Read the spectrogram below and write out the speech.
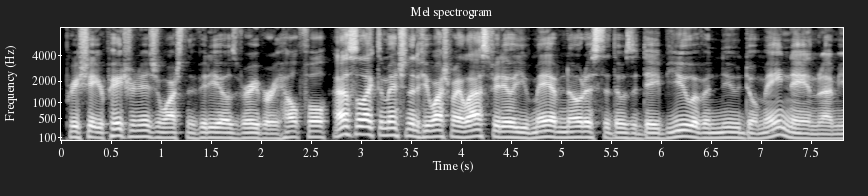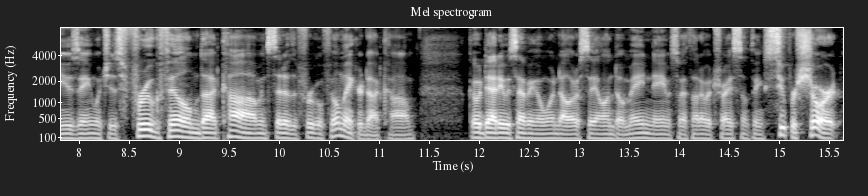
Appreciate your patronage and watching the videos, very, very helpful. I also like to mention that if you watched my last video, you may have noticed that there was a debut of a new domain name that I'm using, which is frugfilm.com instead of the frugalfilmmaker.com. GoDaddy was having a $1 sale on domain names, so I thought I would try something super short.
